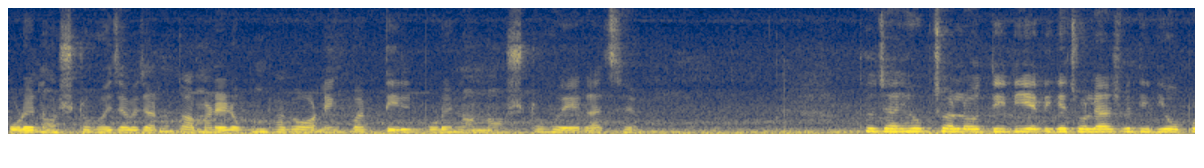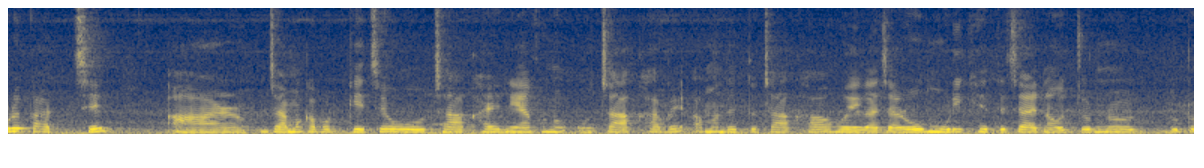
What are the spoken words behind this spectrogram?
পড়ে নষ্ট হয়ে যাবে, জানো তো? আমার এরকমভাবে অনেকবার তেল পড়ে নষ্ট হয়ে গেছে। তো যাই হোক, চলো, দিদি এদিকে চলে আসবে, দিদি ওপরে কাটছে। আর জামা কাপড় কেচে ও চা খায়নি এখনও ও চা খাবে। আমাদের তো চা খাওয়া হয়ে গেছে, আর ও মুড়ি খেতে চায় না, ওর জন্য দুটো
